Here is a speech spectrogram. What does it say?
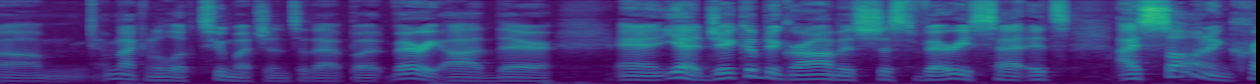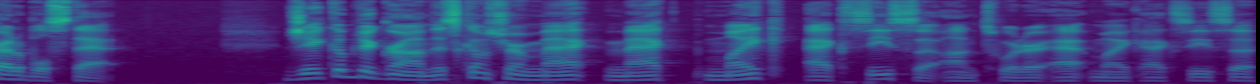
Um, I'm not going to look too much into that, but very odd there. And yeah, Jacob DeGrom is just very sad. It's I saw an incredible stat Jacob DeGrom, this comes from Mac, Mac, Mike Axisa on Twitter, at Mike Axisa.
